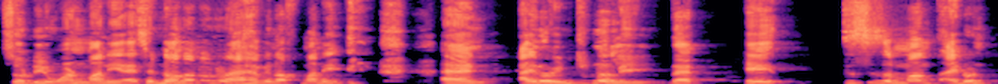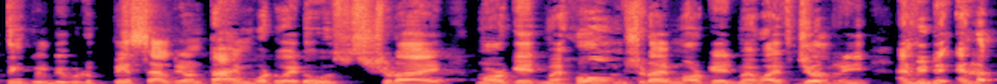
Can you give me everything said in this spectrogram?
so do you want money? I said no no no no i have enough money. And i know internally that hey this is a month i don't think we'll be able to pay salary on time. What do i do? Should i mortgage my home? Should i mortgage my wife's jewelry? And we ended up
